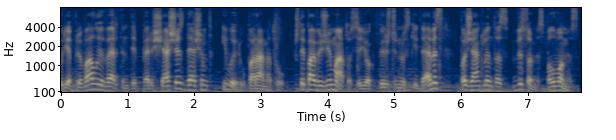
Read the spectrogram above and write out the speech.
kurie privalo įvertinti per 60 įvairių parametrų. Štai pavyzdžiui matosi, jog pirštinių skydelis paženklintas visomis spalvomis.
